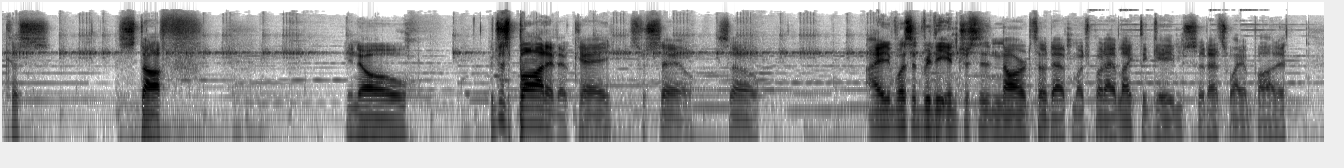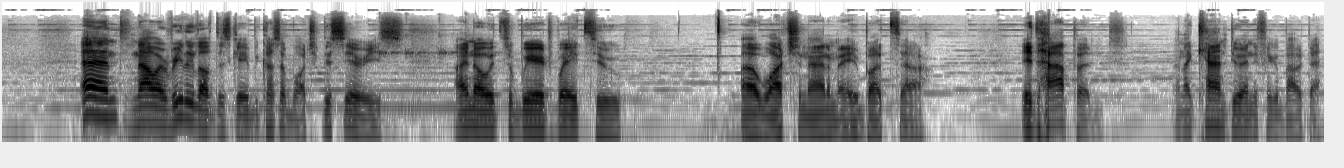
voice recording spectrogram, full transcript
because stuff you know we just bought it okay it's for sale so I wasn't really interested in Naruto that much but I liked the game so that's why I bought it. And now I really love this game because I'm watching this series. I know it's a weird way to uh, watch an anime but uh, it happened and I can't do anything about that.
